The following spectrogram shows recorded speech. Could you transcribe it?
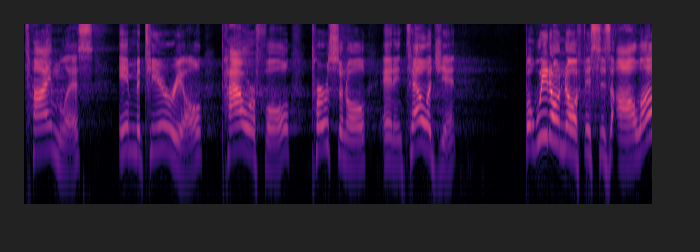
timeless, immaterial, powerful, personal, and intelligent. But we don't know if this is Allah.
